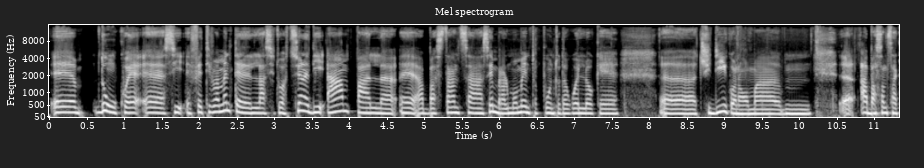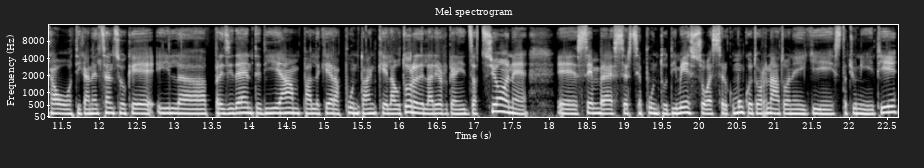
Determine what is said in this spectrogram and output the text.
Eh, dunque, eh, sì, effettivamente la situazione di Ampal è abbastanza, sembra al momento appunto da quello che eh, ci dicono, ma mh, eh, abbastanza caotica, nel senso che il presidente di Ampal, che era appunto anche l'autore della riorganizzazione, eh, sembra essersi appunto dimesso, essere comunque tornato negli Stati Uniti.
